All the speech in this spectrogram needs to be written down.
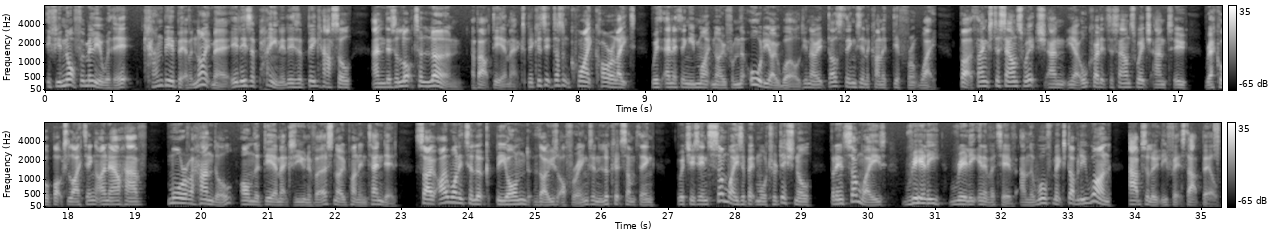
if you're not familiar with it, can be a bit of a nightmare. It is a pain, it is a big hassle, and there's a lot to learn about DMX because it doesn't quite correlate with anything you might know from the audio world. You know, it does things in a kind of different way. But thanks to SoundSwitch, and you know, all credit to SoundSwitch and to Rekordbox Lighting, I now have more of a handle on the DMX universe, no pun intended. So I wanted to look beyond those offerings and look at something which is in some ways a bit more traditional, but in some ways really, really innovative. And the Wolfmix W1 absolutely fits that bill.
